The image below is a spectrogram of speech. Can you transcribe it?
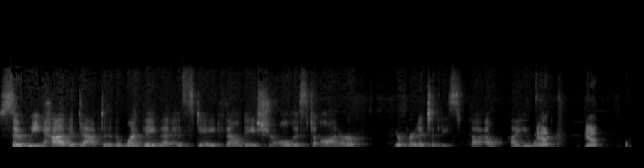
So we have adapted. The one thing that has stayed foundational is to honor your productivity style, how you work. Yep. Yep.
